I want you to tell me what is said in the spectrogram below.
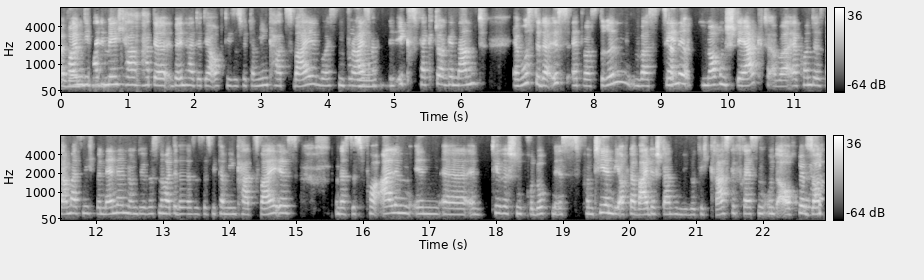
Also, Vor allem die Weidemilch hat der, beinhaltet ja auch dieses Vitamin K2. Weston Price mhm. hat den X-Faktor genannt. Er wusste, da ist etwas drin, was Zähne ja. und Knochen stärkt, aber er konnte es damals nicht benennen. Und wir wissen heute, dass es das Vitamin K2 ist und dass das vor allem in, äh, in tierischen Produkten ist, von Tieren, die auf der Weide standen, die wirklich Gras gefressen und auch genau. Sonne,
